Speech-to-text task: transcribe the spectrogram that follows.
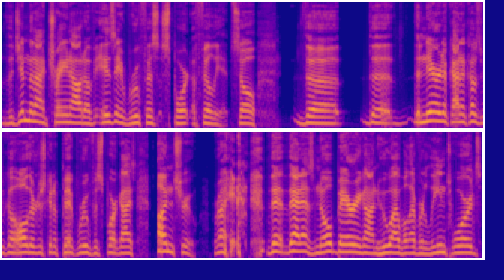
the gym that I train out of is a Roufusport affiliate. So the the the narrative kind of comes because oh they're just going to pick Roufusport guys. Untrue right? that that has no bearing on who I will ever lean towards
